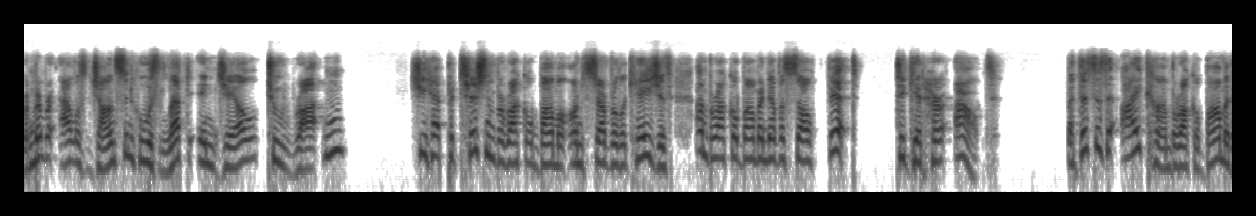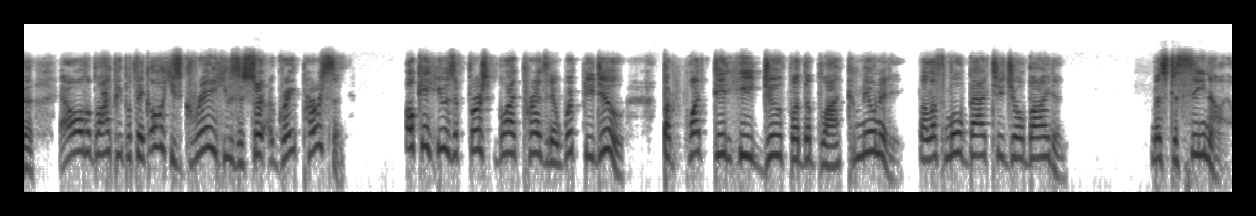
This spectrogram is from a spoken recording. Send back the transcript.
Remember Alice Johnson, who was left in jail to rotten? She had petitioned Barack Obama on several occasions, and Barack Obama never saw fit to get her out. But this is the icon, Barack Obama, that all the black people think, oh, he's great. He was a, a great person. Okay, he was the first black president. What did he do? But what did he do for the black community? Now let's move back to Joe Biden, Mr. Senile,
